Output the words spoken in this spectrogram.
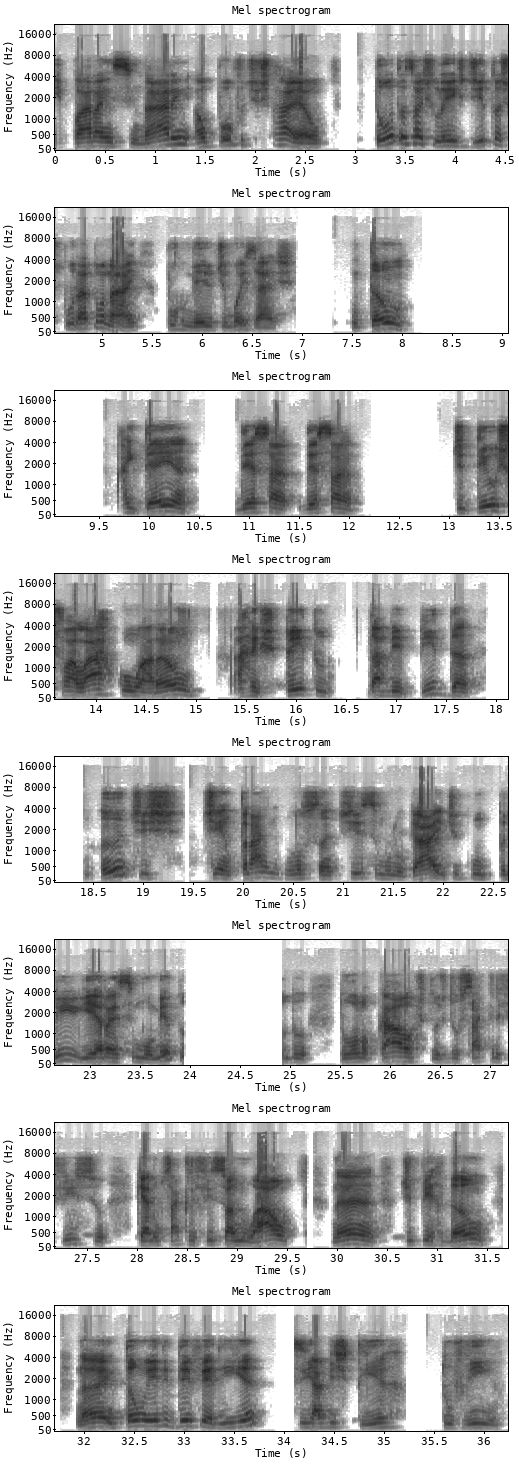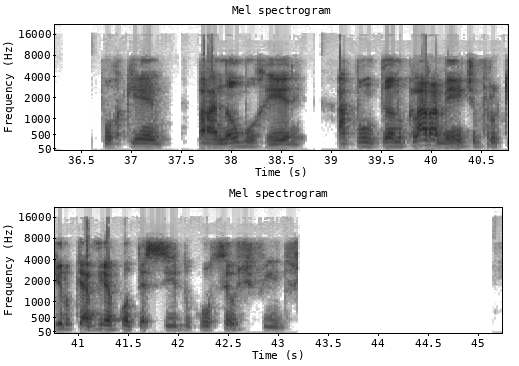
e para ensinarem ao povo de Israel todas as leis ditas por Adonai por meio de Moisés. Então, a ideia dessa, dessa de Deus falar com Arão a respeito da bebida antes de entrar no Santíssimo Lugar e de cumprir, e era esse momento do, do holocausto, do sacrifício, que era um sacrifício anual, né, de perdão, né? Então ele deveria se abster do vinho, porque para não morrerem apontando claramente para aquilo que havia acontecido com seus filhos.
